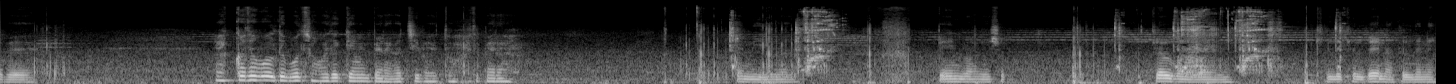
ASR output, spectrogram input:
হবে এক কথা বলতে বলতে সবাই দেখতে আমি প্যারা খাচ্ছি ভাই তো, হয়তো প্যারা। পেন লাগে। এসব খেলব না ভাই আমি। খেলতে খেলবে না খেলতে নেই।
